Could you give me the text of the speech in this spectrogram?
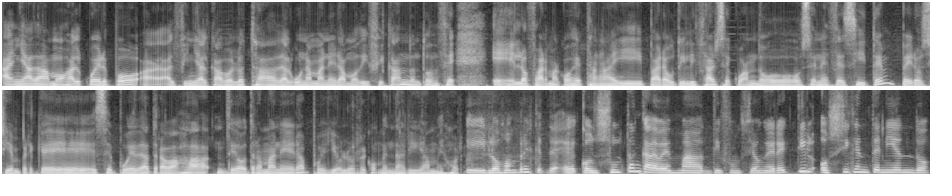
añadamos al cuerpo, al fin y al cabo, lo está de alguna manera modificando. Entonces, los fármacos están ahí para utilizarse cuando se necesiten, pero siempre que se pueda trabajar de otra manera, pues yo lo recomendaría mejor. ¿Y los hombres que eh, consultan cada vez más disfunción eréctil o siguen teniendo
